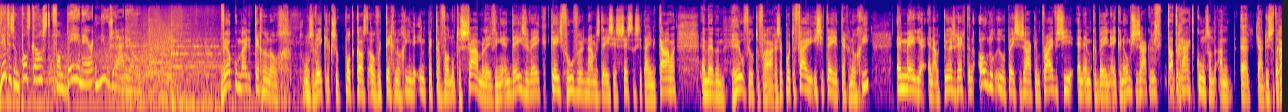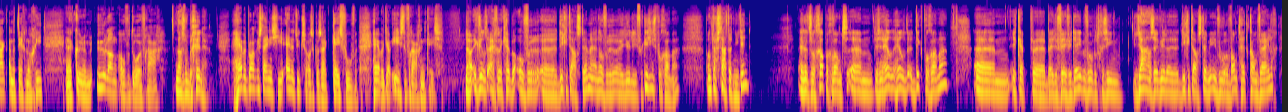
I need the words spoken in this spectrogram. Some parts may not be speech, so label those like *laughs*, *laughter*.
Dit is een podcast van BNR Nieuwsradio. Welkom bij de Technoloog, onze wekelijkse podcast over technologie en de impact daarvan op de samenleving. En deze week, Kees Verhoeven namens D66 zit hij in de Kamer. En we hebben hem heel veel te vragen. Zijn portefeuille ICT en technologie en media en auteursrecht. En ook nog Europese zaken en privacy en MKB en economische zaken. Dus dat raakt constant aan, uh, ja, dus dat raakt aan de technologie. En daar kunnen we hem een uur lang over doorvragen. Laten we beginnen. Herbert Blankenstein is hier en natuurlijk, zoals ik al zei, Kees Verhoeven. Herbert, jouw eerste vraag aan Kees. Nou, ik wil het eigenlijk hebben over uh, digitaal stemmen en over uh, jullie verkiezingsprogramma. Want daar staat het niet in. En dat is wel grappig, want um, het is een heel, heel dik programma. Um, ik heb uh, bij de VVD bijvoorbeeld gezien... ja, zij willen digitaal stemmen invoeren, want het kan veilig.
